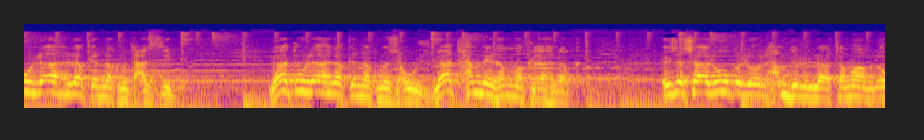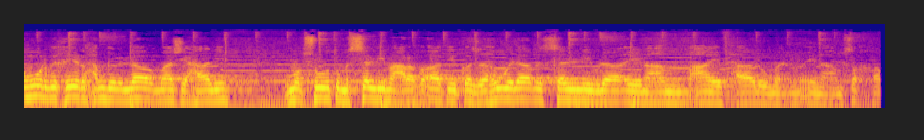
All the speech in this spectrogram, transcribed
تقول لأهلك إنك متعذب. لا تقول لأهلك إنك مزعوج. لا تحمل همك لأهلك. إذا سألوك قل له الحمد لله تمام الأمور بخير الحمد لله وماشي حالي ومبسوط ومتسلي مع رفقاتي وكذا هو لا متسلي ولا إي نعم عايف حاله إي نعم سخر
